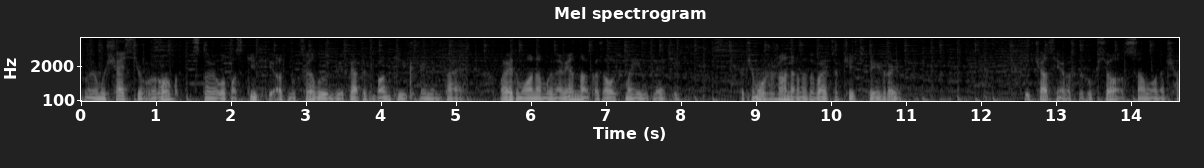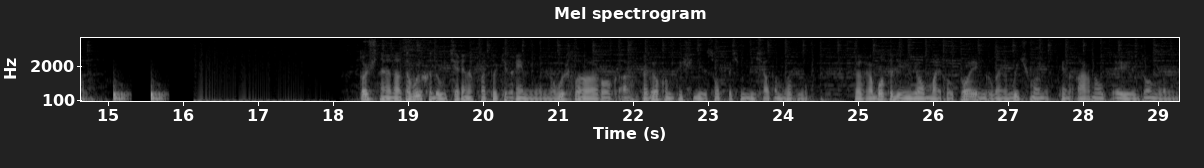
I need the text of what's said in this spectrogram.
К моему счастью, рок стоила по скидке 1,2 банки экспериментая, поэтому она мгновенно оказалась в моей библиотеке. Почему же жанр называется в честь этой игры? Сейчас я расскажу все с самого начала. Точная дата выхода утеряна в потоке времени, но вышла рок аж в далеком 1980 году. Разработали ее Майкл Той, Глен Уичман, Кен Арнольд и Джон Лейн.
